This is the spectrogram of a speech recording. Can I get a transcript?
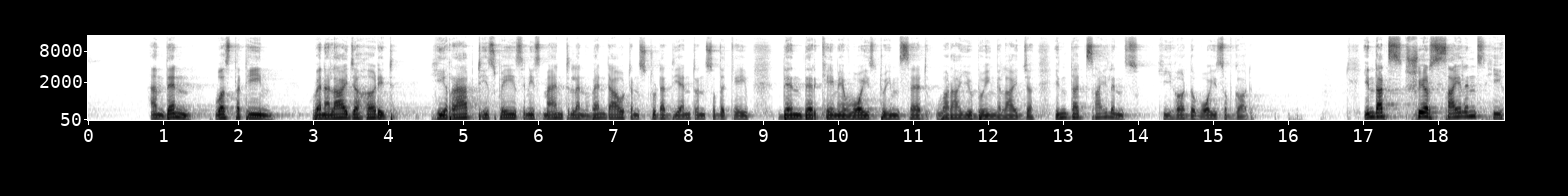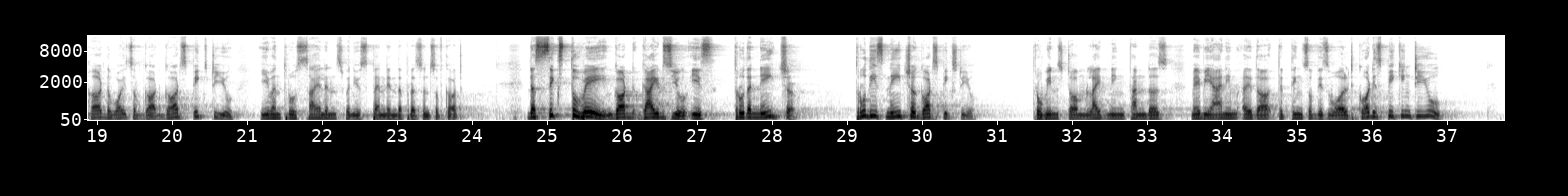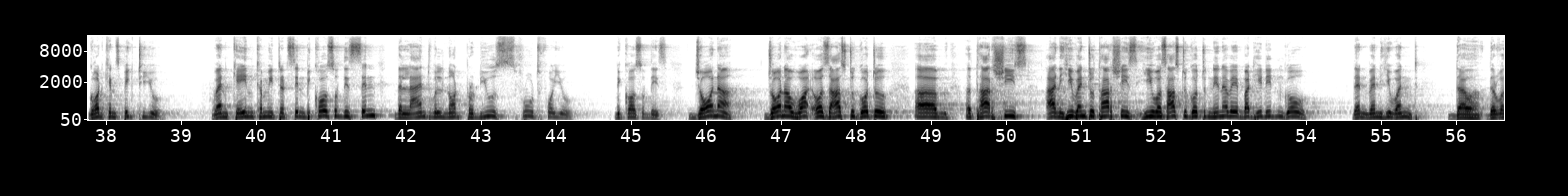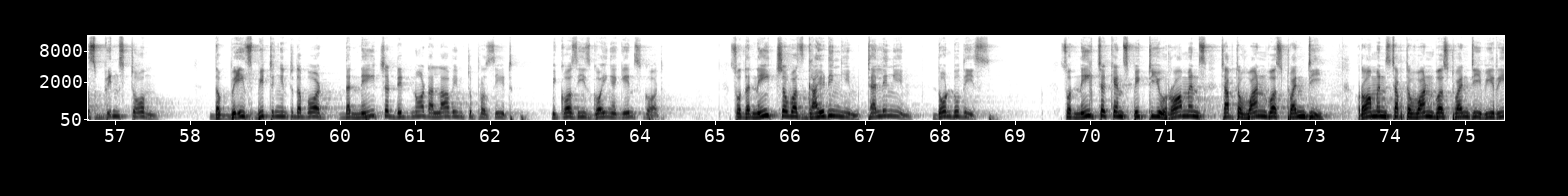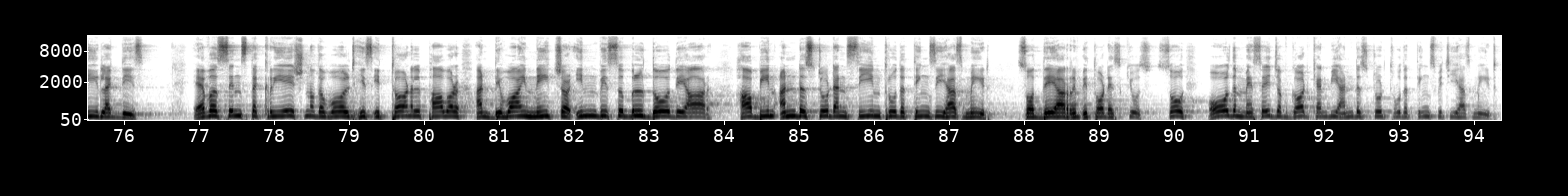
And then, verse 13, when Elijah heard it, he wrapped his face in his mantle and went out and stood at the entrance of the cave. Then there came a voice to him, said, What are you doing, Elijah? In that silence, he heard the voice of God. In that sheer silence, he heard the voice of God. God speaks to you even through silence when you spend in the presence of God. The sixth way God guides you is through the nature. Through this nature, God speaks to you. Through windstorm, lightning, thunders, maybe anim- uh, the, the things of this world. God is speaking to you. God can speak to you. When Cain committed sin, because of this sin, the land will not produce fruit for you. Because of this. Jonah Jonah was asked to go to um, Tarshish and he went to Tarshish. He was asked to go to Nineveh, but he didn't go. Then, when he went, the, there was windstorm, the waves beating into the boat. The nature did not allow him to proceed because he is going against God. So, the nature was guiding him, telling him, Don't do this. So, nature can speak to you. Romans chapter 1, verse 20. Romans chapter 1, verse 20, we read like this Ever since the creation of the world, his eternal power and divine nature, invisible though they are, have been understood and seen through the things he has made. So they are without excuse. So all the message of God can be understood through the things which he has made.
